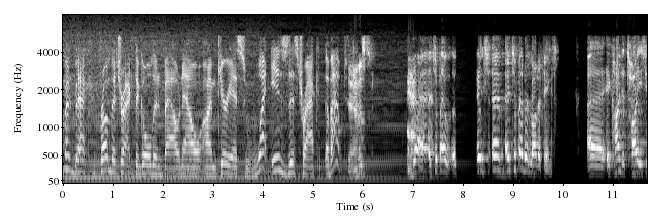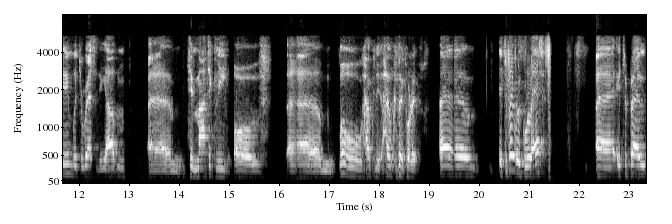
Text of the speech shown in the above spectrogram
Coming back from the track, The Golden Bough. Now, I'm curious, what is this track about? Dennis? Yeah, it's about it's uh, it's about a lot of things. Uh, it kind of ties in with the rest of the album um, thematically of um, oh how can it, how can I put it? Um, it's about regret. Uh, it's about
